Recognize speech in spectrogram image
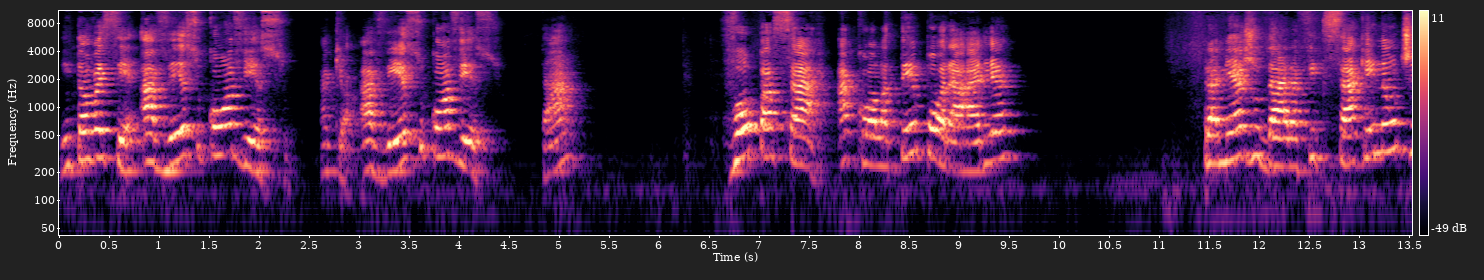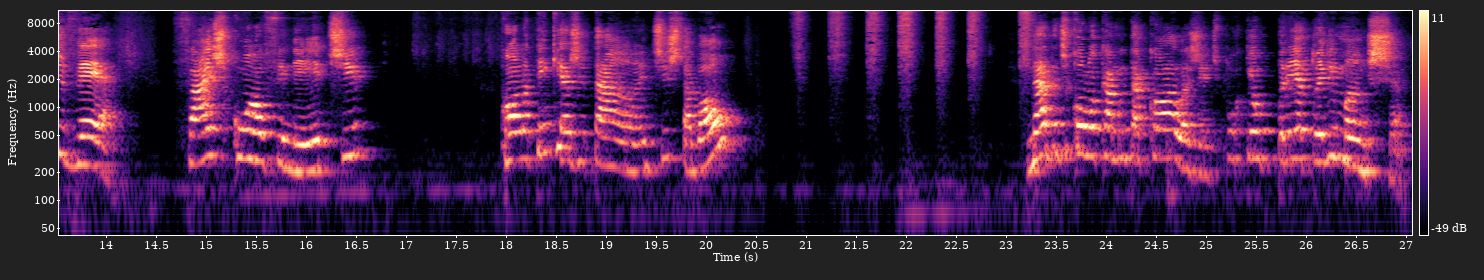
Então, vai ser avesso com avesso. Aqui, ó, avesso com avesso, tá? Vou passar a cola temporária para me ajudar a fixar. Quem não tiver, faz com alfinete. Cola tem que agitar antes, tá bom? Nada de colocar muita cola, gente, porque o preto ele mancha,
